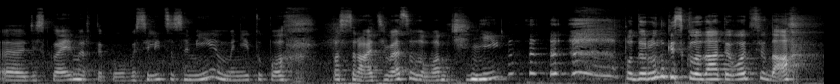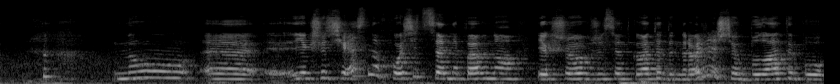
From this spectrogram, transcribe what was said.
е, дисклеймер, типу, веселіться самі, мені тупо посрать, весело вам чи ні. Подарунки складати от сюди. Ну, е, якщо чесно, хочеться, напевно, якщо вже святкувати день народження, щоб була, типу,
